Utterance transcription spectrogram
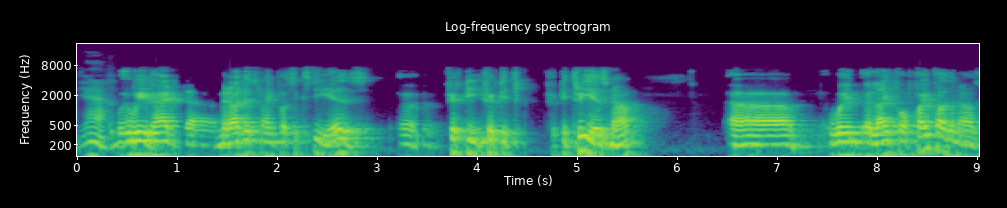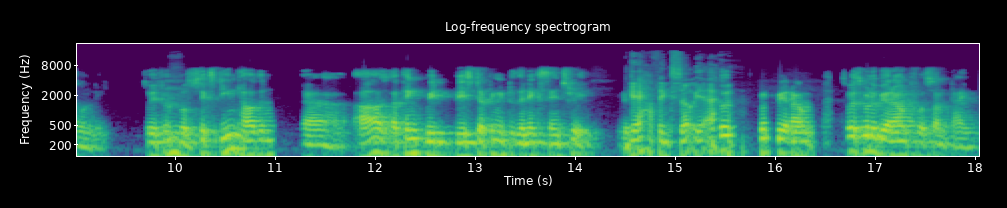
Yeah. We've had uh, Mirages flying for 60 years, uh, 50, 50, 53 years now, with a life of 5,000 hours only. So if it mm. was 16,000 uh, hours, I think we'd be stepping into the next century. Yeah, I think so. Yeah, so it's going to be around. So it's going to be around for some time.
